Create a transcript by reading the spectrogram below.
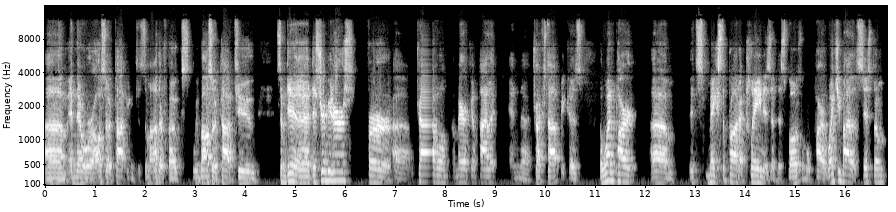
Um, and then we're also talking to some other folks. We've also talked to some di- uh, distributors for uh, Travel America Pilot and uh, Truck Stop because the one part um, that makes the product clean is a disposable part. Once you buy the system,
